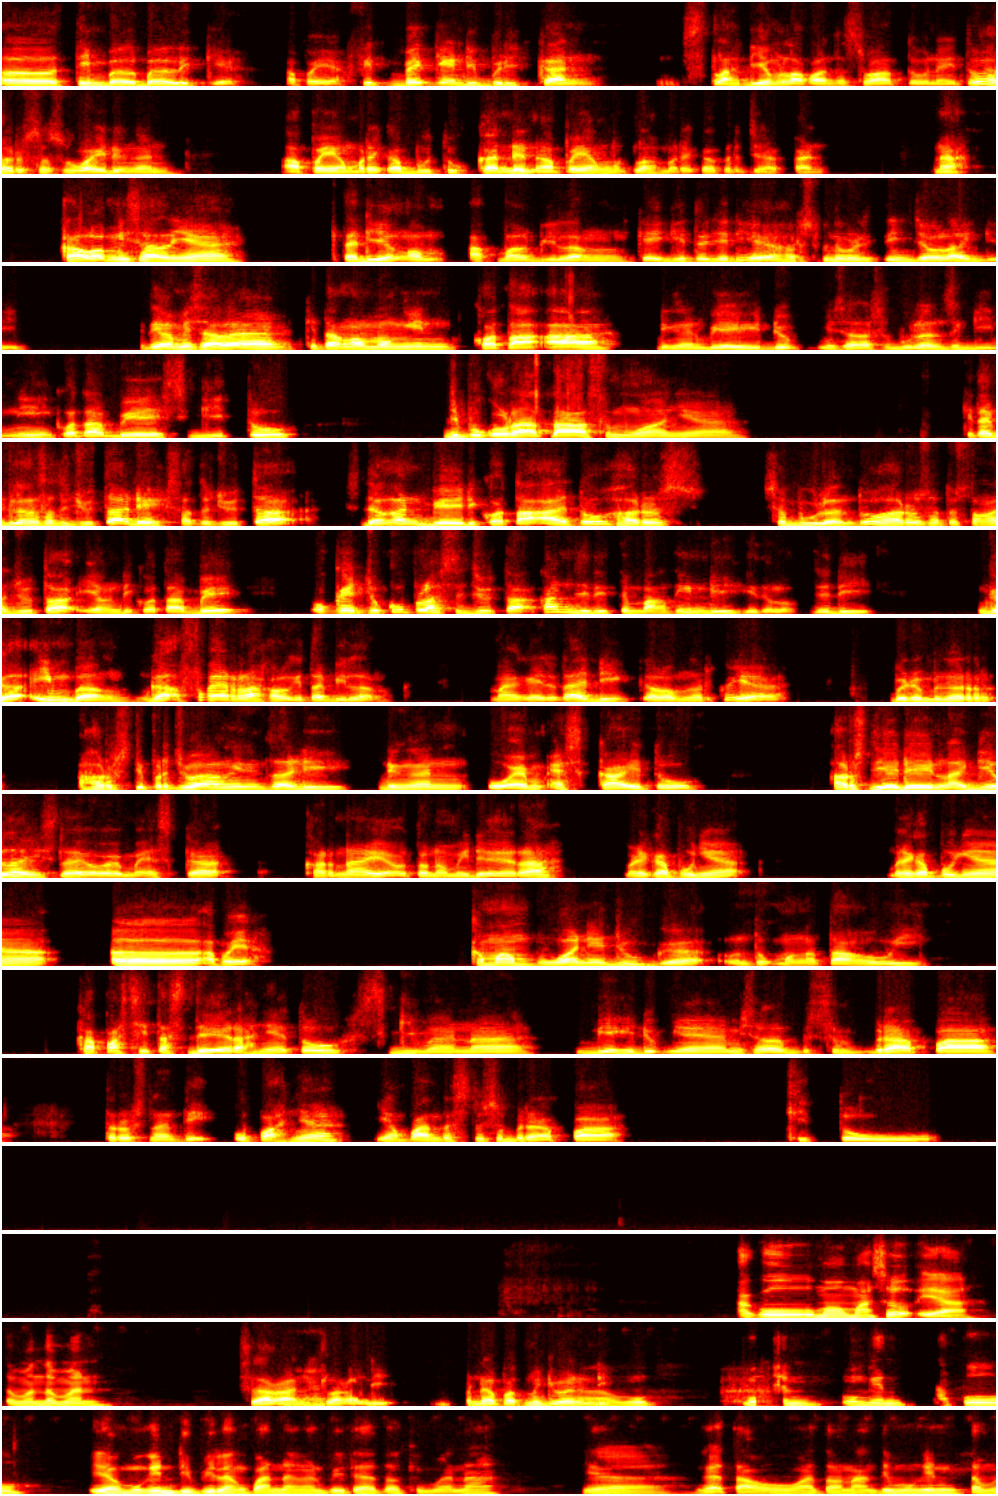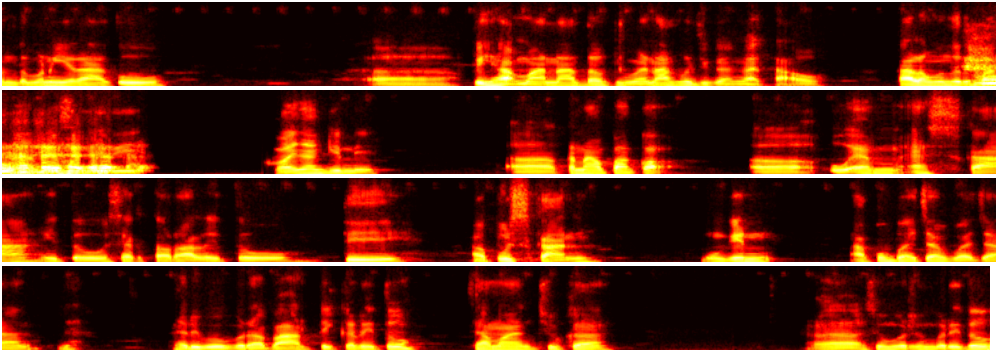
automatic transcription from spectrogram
eh timbal balik ya. Apa ya? Feedback yang diberikan setelah dia melakukan sesuatu. Nah, itu harus sesuai dengan apa yang mereka butuhkan dan apa yang telah mereka kerjakan. Nah, kalau misalnya tadi yang Om Akmal bilang kayak gitu, jadi ya harus benar-benar ditinjau lagi. Ketika misalnya kita ngomongin kota A dengan biaya hidup misalnya sebulan segini, kota B segitu, dipukul rata semuanya. Kita bilang satu juta deh, satu juta. Sedangkan biaya di kota A itu harus sebulan tuh harus satu setengah juta, yang di kota B oke cukuplah sejuta kan jadi timpang tindih gitu loh. Jadi nggak imbang, nggak fair lah kalau kita bilang. Maka itu tadi kalau menurutku ya benar-benar harus diperjuangin tadi dengan UMSK itu harus diadain lagi lah istilahnya UMSK karena ya otonomi daerah mereka punya mereka punya eh, apa ya kemampuannya juga untuk mengetahui kapasitas daerahnya itu segimana biaya hidupnya misalnya seberapa terus nanti upahnya yang pantas itu seberapa gitu Aku mau masuk ya, teman-teman. silakan Hmm. silakan di pendapatmu gimana di Uh, mu- mungkin mungkin aku ya mungkin dibilang pandangan beda atau gimana ya nggak tahu atau nanti mungkin teman-teman kira aku uh, pihak mana atau gimana aku juga nggak tahu. Kalau menurut pandanganku sendiri, pokoknya gini, uh, kenapa kok uh, UMSK itu sektoral itu dihapuskan? Mungkin aku baca-baca dari beberapa artikel itu sama juga uh, sumber-sumber itu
